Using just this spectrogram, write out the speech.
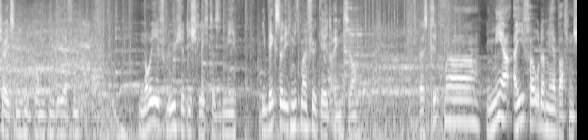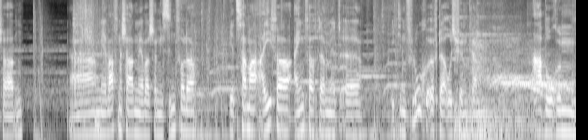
Soll jetzt nicht mit Bomben werfen. Neue Flüche, die schlechter sind. Nee, die wechsle ich nicht mal für Geld ein. So. Das kriegt man mehr Eifer oder mehr Waffenschaden. Ja, mehr Waffenschaden wäre wahrscheinlich sinnvoller. Jetzt haben wir Eifer einfach damit äh, ich den Fluch öfter ausführen kann. Aborum.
